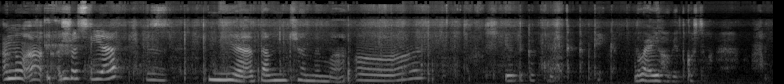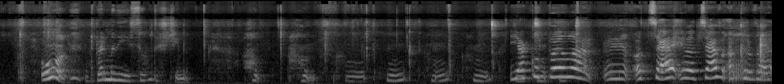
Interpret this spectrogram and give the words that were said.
А ну, а щось є? Ні, там нічого нема. І отака кулька капкейка. Давай я його відкусила. О, тепер мене є хм, хм, хм. Я купила оце і оце в акварелі.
